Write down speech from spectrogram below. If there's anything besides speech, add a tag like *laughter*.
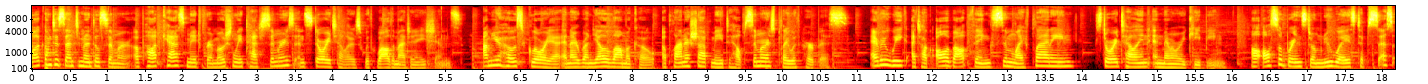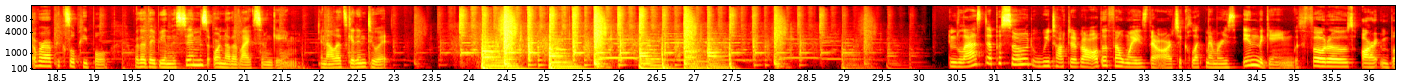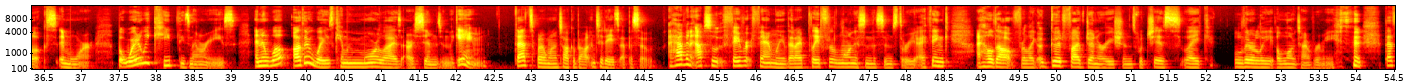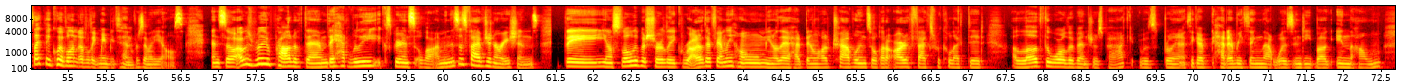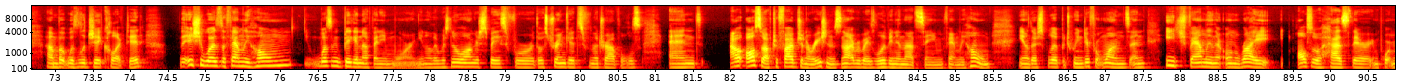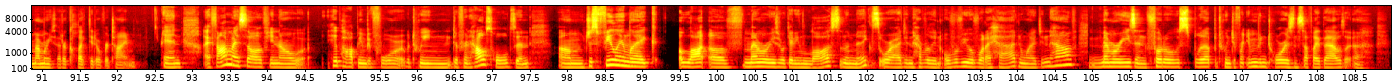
Welcome to Sentimental Simmer, a podcast made for emotionally attached simmers and storytellers with wild imaginations. I'm your host, Gloria, and I run Yellow Llama Co., a planner shop made to help simmers play with purpose. Every week, I talk all about things sim life planning, storytelling, and memory keeping. I'll also brainstorm new ways to obsess over our pixel people, whether they be in The Sims or another life sim game. And now let's get into it. In the last episode, we talked about all the fun ways there are to collect memories in the game with photos, art, and books, and more. But where do we keep these memories? And in what other ways can we memorialize our Sims in the game? That's what I want to talk about in today's episode. I have an absolute favorite family that I played for the longest in The Sims 3. I think I held out for like a good five generations, which is like literally a long time for me. *laughs* That's like the equivalent of like maybe 10 for somebody else. And so I was really proud of them. They had really experienced a lot. I mean, this is five generations. They, you know, slowly but surely grew out of their family home. You know, there had been a lot of traveling, so a lot of artifacts were collected. I love the World Adventures pack. It was brilliant. I think I had everything that was in debug in the home, um, but was legit collected the issue was the family home wasn't big enough anymore. You know, there was no longer space for those trinkets from the travels. And also after five generations not everybody's living in that same family home you know they're split between different ones and each family in their own right also has their important memories that are collected over time and i found myself you know hip hopping before between different households and um, just feeling like a lot of memories were getting lost in the mix, or I didn't have really an overview of what I had and what I didn't have. Memories and photos split up between different inventories and stuff like that. I was like,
